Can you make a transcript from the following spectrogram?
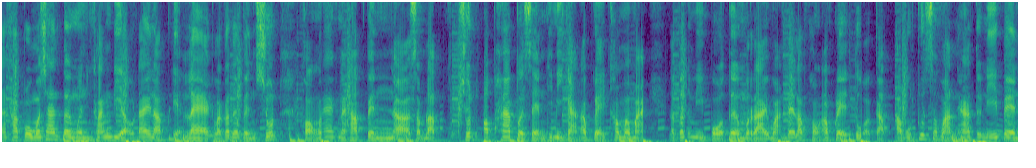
นะครับโปรโมชั่นเติมเงินครั้งเดียวได้รับเหรียญแรก แล้วก็จะเป็นชุดของแรกนะครับ เป็นสำหรับชุดออฟ5%ที่มีการอัปเกรดเข้ามาใหม่ แล้วก็จะมีโปรเติมรายวันได้รับของอัปเกรดตัวกับอาวุธทุสวรรค์ฮะตัวนี้เป็น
